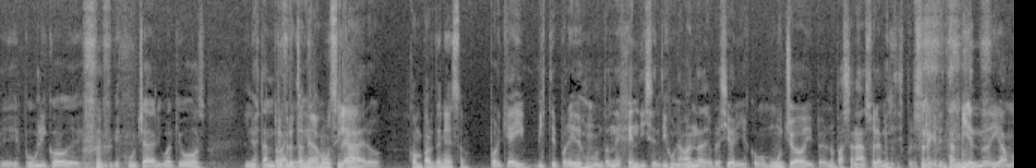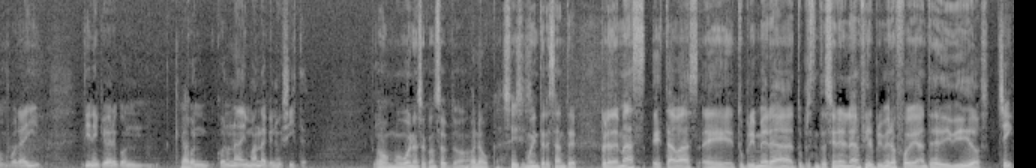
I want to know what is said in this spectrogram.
eh, es público, eh, es gente que escucha al igual que vos y no es tan raro. Disfrutan de la música. Claro, comparten eso. porque ahí, viste, por ahí ves un montón de gente y sentís una banda de depresión y es como mucho, y, pero no pasa nada, solamente es personas que te están viendo, digamos, por ahí tiene que ver con, Claro. con, con una demanda que no existe. Oh, muy bueno ese concepto. ¿no? Bueno, busca. Sí, sí, Muy sí. interesante. Pero además estabas, eh, tu primera, tu presentación en el Anfield primero fue antes de Divididos. Sí,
